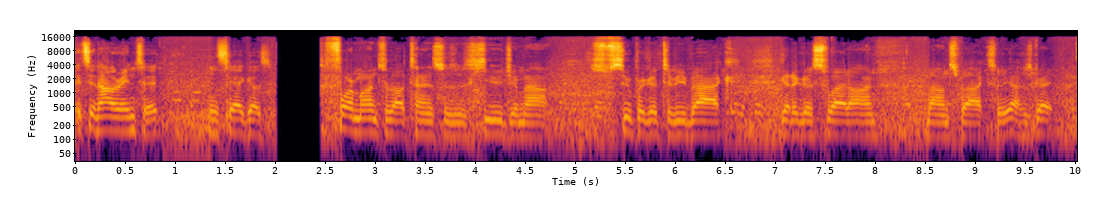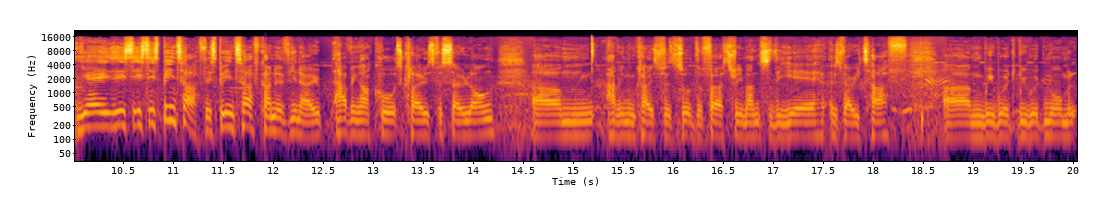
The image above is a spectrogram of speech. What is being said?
it's an hour into it. We'll see how it goes. Four months without tennis was a huge amount super good to be back. Got a good sweat on, bounce back. So yeah, it was great. Yeah, it's, it's, it's been tough. It's been tough, kind of you know having our courts closed for so long. Um, having them closed for sort of the first three months of the year is very tough. Um, we would we would normal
